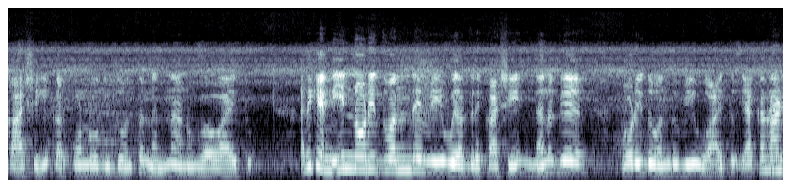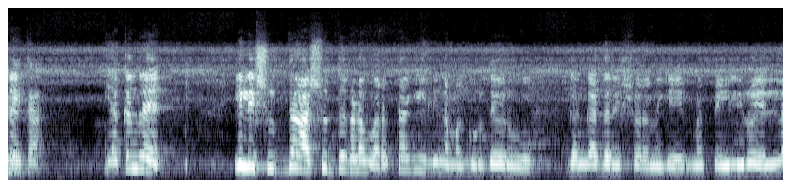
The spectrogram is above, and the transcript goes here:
ಕಾಶಿಗೆ ಕರ್ಕೊಂಡು ಹೋಗಿದ್ದು ಅಂತ ನನ್ನ ಅನುಭವ ಆಯಿತು. ಅದಕ್ಕೆ ನೀನು ನೋಡಿದ್ದು ಒಂದೇ ವ್ಯೂ ಆದರೆ ಕಾಶಿ ನನಗೆ ನೋಡಿದ್ದು ಒಂದು ವ್ಯೂ ಆಯಿತು. ಯಾಕಂದ್ರೆ ಯಾಕಂದ್ರೆ ಇಲ್ಲಿ ಶುದ್ಧ ಅಶುದ್ಧಗಳ ಹೊರತಾಗಿ ಇಲ್ಲಿ ನಮ್ಮ ಗುರುದೇವರು ಗಂಗಾಧರೇಶ್ವರನಿಗೆ ಮತ್ತೆ ಇಲ್ಲಿರೋ ಎಲ್ಲ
